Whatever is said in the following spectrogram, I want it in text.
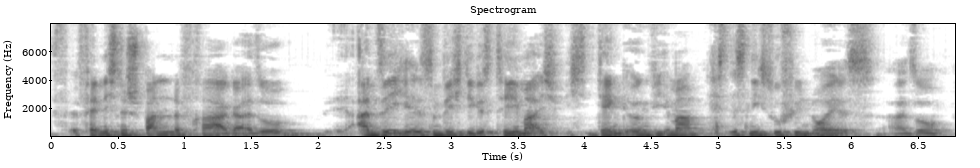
Fände ich eine spannende Frage. Also an sich ist ein wichtiges Thema. Ich, ich denke irgendwie immer, es ist nicht so viel Neues. Also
